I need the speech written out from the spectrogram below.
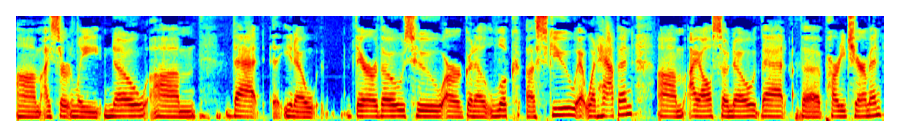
Um, I certainly know um, that, you know, there are those who are going to look askew at what happened. Um, I also know that the party chairman,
